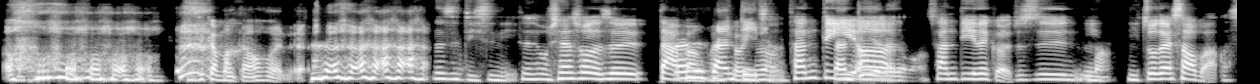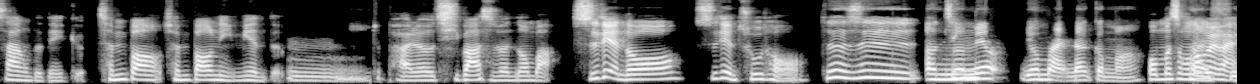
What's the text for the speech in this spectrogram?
哦，你是干嘛？搞混了。那是迪士尼，对，我现在说的是大阪环球 3D 影城吗三 D 3D 的啊那个吗，三 D 那个就是你吗你坐在扫把上的那个城堡城堡里面的，嗯，就排了七八十分钟吧，十点多十点出头，真的是哦，你们没有有买那个吗？我们什么都没买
